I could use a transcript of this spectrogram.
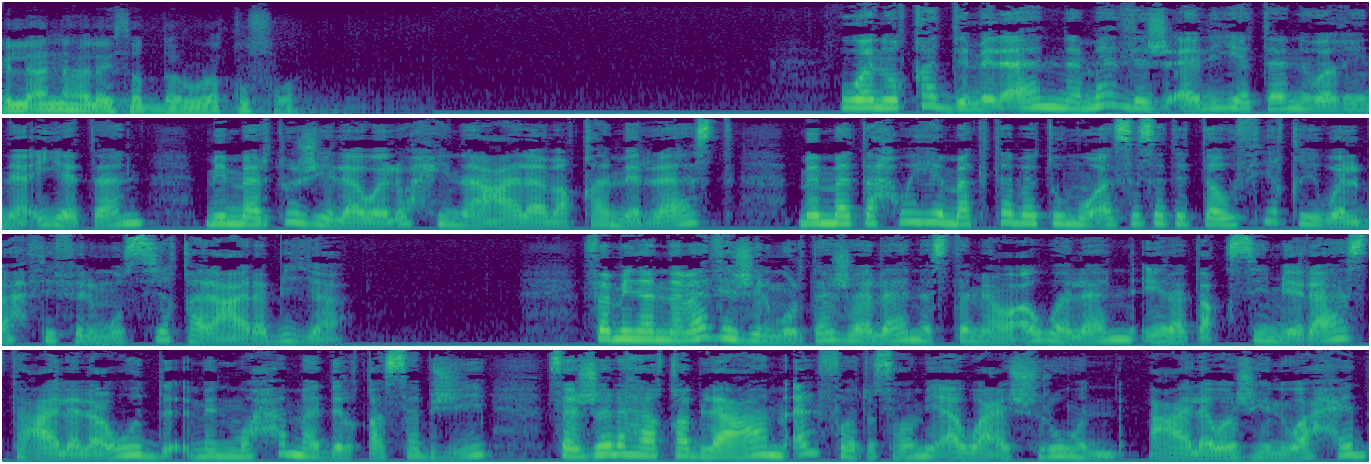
إلا أنها ليست ضرورة قصوى. ونقدم الآن نماذج آلية وغنائية مما ارتجل ولحن على مقام الراست مما تحويه مكتبة مؤسسة التوثيق والبحث في الموسيقى العربية. فمن النماذج المرتجلة نستمع أولا إلى تقسيم راست على العود من محمد القسبجي سجلها قبل عام 1920 على وجه واحد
